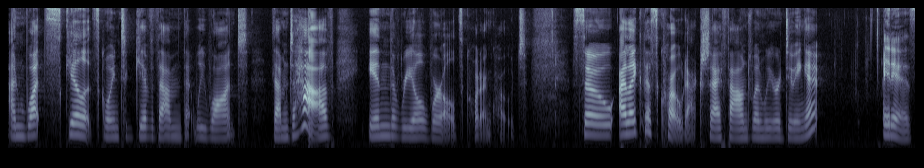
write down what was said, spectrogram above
and what skill it's going to give them that we want them to have in the real world, quote unquote. So I like this quote actually, I found when we were doing it. It is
